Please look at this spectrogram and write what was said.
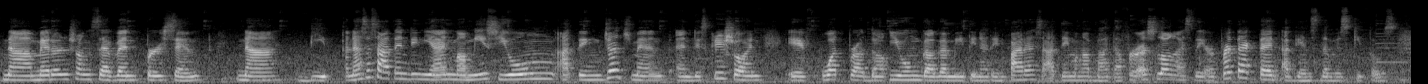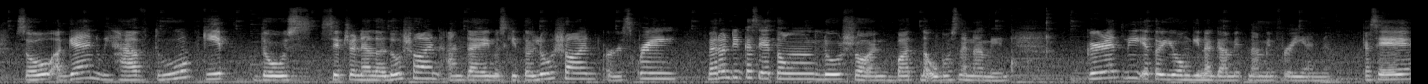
na meron siyang 7% na deep. Nasa sa atin din yan, mommies, yung ating judgment and discretion if what product yung gagamitin natin para sa ating mga bata for as long as they are protected against the mosquitoes. So, again, we have to keep those citronella lotion, anti-mosquito lotion, or spray. Meron din kasi itong lotion but naubos na namin. Currently, ito yung ginagamit namin for yan. Kasi,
